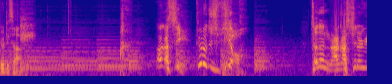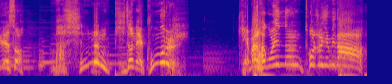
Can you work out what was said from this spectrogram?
요리사. 아가씨, 들어주십시오. 저는 아가씨를 위해서 맛있는 비전의 국물을 개발하고 있는 도중입니다.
